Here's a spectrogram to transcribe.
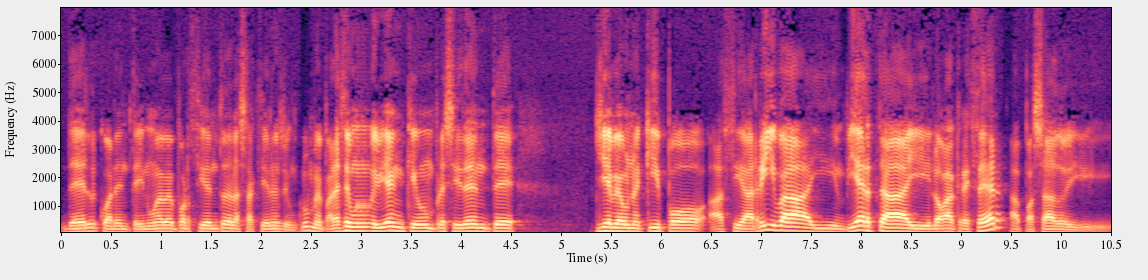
del 49% de las acciones de un club. Me parece muy bien que un presidente lleve a un equipo hacia arriba y invierta y lo haga crecer, ha pasado y,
